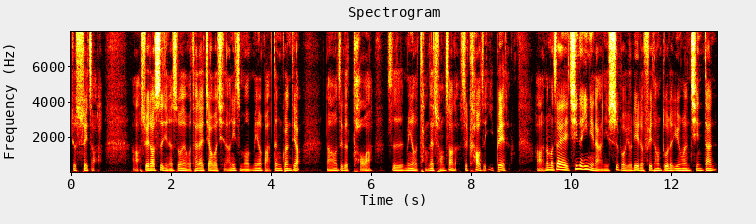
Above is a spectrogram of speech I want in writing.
就睡着了。啊，睡到四点的时候呢，我太太叫我起来，你怎么没有把灯关掉？然后这个头啊是没有躺在床上的，是靠着椅背的。好，那么在新的一年啊，你是否有列了非常多的愿望清单？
